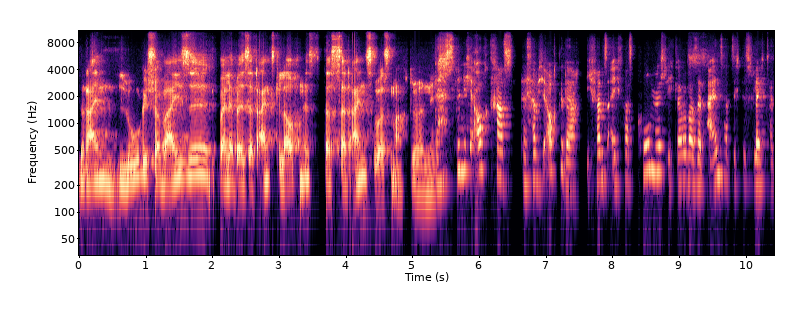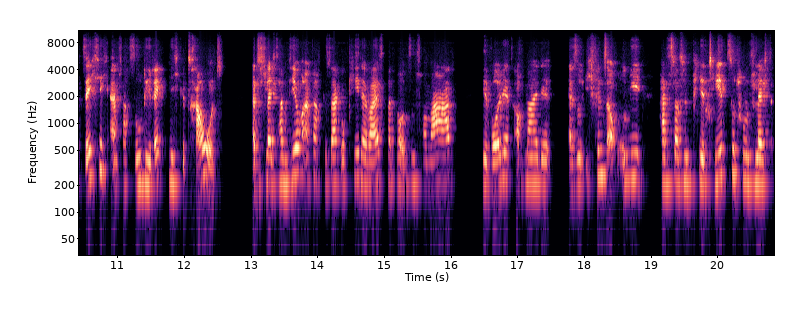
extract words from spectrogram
rein logischerweise, weil er bei Sat 1 gelaufen ist, dass Sat 1 sowas macht, oder nicht? Das finde ich auch krass. Das habe ich auch gedacht. Ich fand es eigentlich fast komisch. Ich glaube, bei Sat 1 hat sich das vielleicht tatsächlich einfach so direkt nicht getraut. Also vielleicht haben die auch einfach gesagt, okay, der weiß gerade bei uns ein Format, wir wollen jetzt auch mal, der, also ich finde es auch irgendwie, hat es was mit Pietät zu tun. Vielleicht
